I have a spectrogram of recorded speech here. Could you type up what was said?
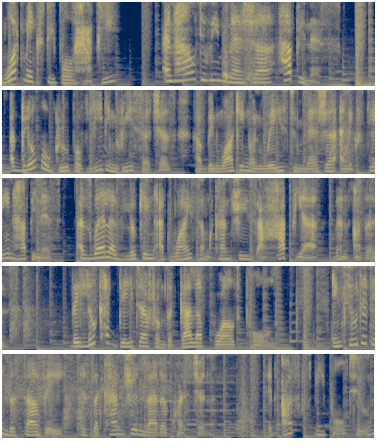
What makes people happy? And how do we measure happiness? A global group of leading researchers have been working on ways to measure and explain happiness, as well as looking at why some countries are happier than others. They look at data from the Gallup World Poll. Included in the survey is the country ladder question. It asks people to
